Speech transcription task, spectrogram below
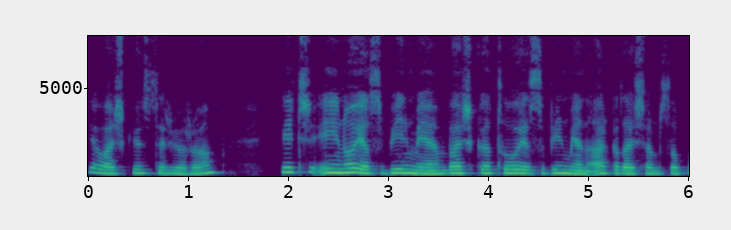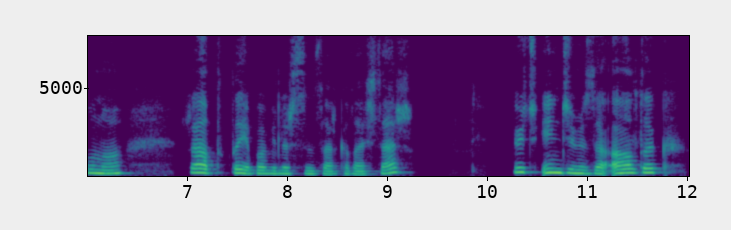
Yavaş gösteriyorum. Hiç iğne oyası bilmeyen, başka tığ oyası bilmeyen arkadaşlarımıza bunu rahatlıkla yapabilirsiniz arkadaşlar. 3 incimizi aldık.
